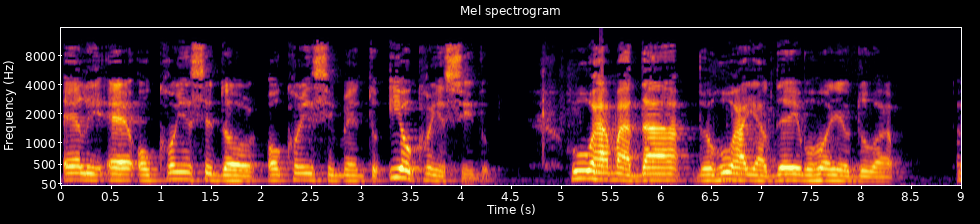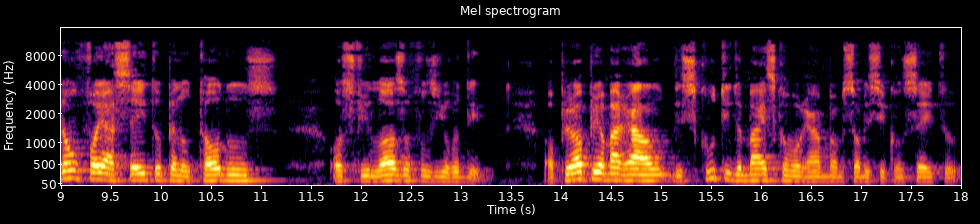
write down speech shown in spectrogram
ele é o conhecedor, o conhecimento e o conhecido Hu Hamadá, Hu Hayaldei, Hu não foi aceito pelo todos os filósofos Yehudim. O próprio Amaral discute demais com o Rambam sobre esse conceito.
